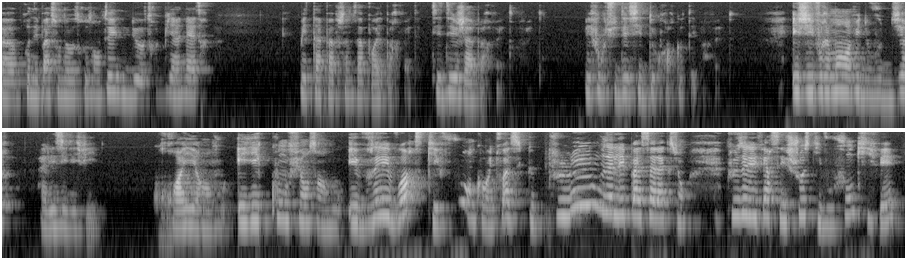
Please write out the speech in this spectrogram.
Euh, prenez pas soin de votre santé ni de votre bien-être mais t'as pas besoin de ça pour être parfaite. T'es déjà parfaite en fait. Mais il faut que tu décides de croire que t'es parfaite. Et j'ai vraiment envie de vous dire, allez-y les filles, croyez en vous, ayez confiance en vous. Et vous allez voir, ce qui est fou encore une fois, c'est que plus vous allez passer à l'action, plus vous allez faire ces choses qui vous font kiffer,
